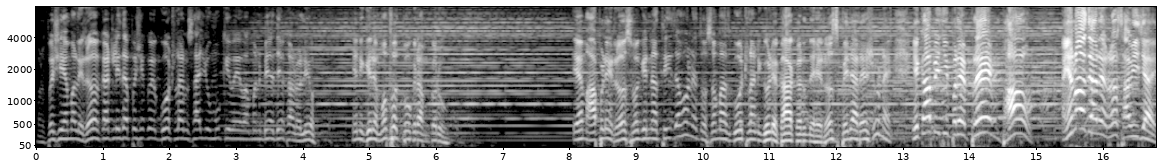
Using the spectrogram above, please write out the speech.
પણ પછી એમાં રહ કાઢી લીધા પછી કોઈ ગોઠલાને સાલ્યું મૂકી હોય એવા મને બે દેખાડો, લ્યો. એની ઘરે મફત પ્રોગ્રામ કરું. એમ આપણે રસ વગેરેના થઈ જાવ ને તો સમાજ ગોઠલાની ગોળે ઘા કરી દે. રસ ભેજા રહેશું ને, એકાબીજી પરે પ્રેમ, ભાવ, એનો જ્યારે રસ આવી જાય.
